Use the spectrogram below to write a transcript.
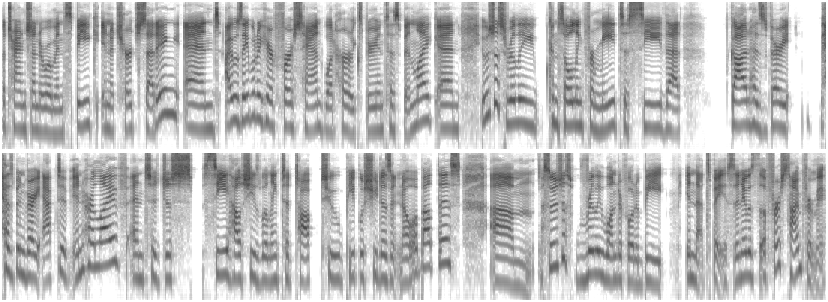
a transgender woman speak in a church setting and I was able to hear firsthand what her experience has been like and it was just really consoling for me to see that God has very has been very active in her life and to just see how she's willing to talk to people she doesn't know about this. Um, so it was just really wonderful to be in that space. And it was the first time for me.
